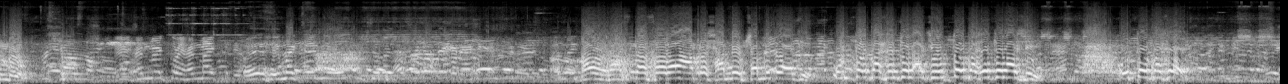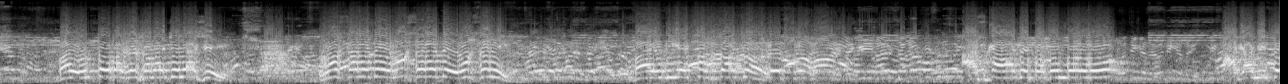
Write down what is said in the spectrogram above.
মানবো রাস্তা ছাড়া আমরা সামনে সামনে তো আছি। উত্তর পাশে চলে আসি, উত্তর পাশে চলে আসি। উত্তর পাশে। ভাই, উত্তর পাশে সবাই চলে আসি। রোড সারে দে, রোড সারে দে, রোড সারি ভাই, এদিকে আজকে আমাদের প্রথম বলব আগামীতে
